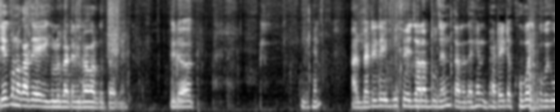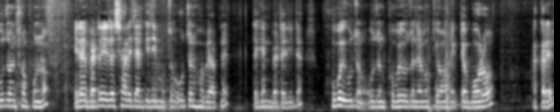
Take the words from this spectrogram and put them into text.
যে কোনো কাজে এইগুলো ব্যাটারি ব্যবহার করতে পারবেন। এটা দেখেন, আর ব্যাটারির বিষয়ে যারা বুঝেন, তারা দেখেন ব্যাটারিটা খুবই খুবই ওজন সম্পূর্ণ। এটা ব্যাটারিটা সাড়ে চার কেজির মতো ওজন হবে আপনার। দেখেন ব্যাটারিটা খুবই ওজন ওজন খুবই ওজন এবং কি অনেকটা বড় আকারের।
